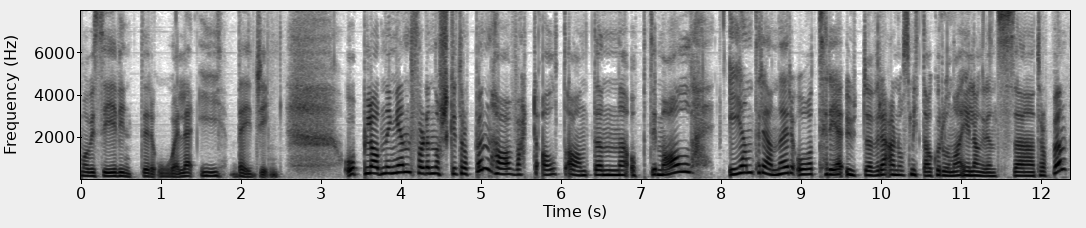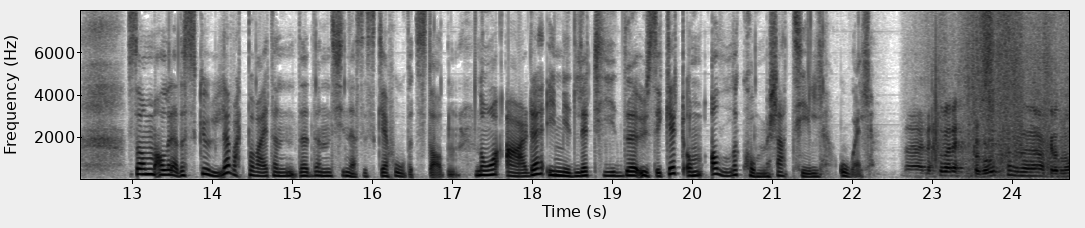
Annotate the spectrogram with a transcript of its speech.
må vi si, vinter-OL-et i Beijing. Oppladningen for den norske troppen har vært alt annet enn optimal. Én trener og tre utøvere er nå smitta av korona i langrennstroppen, som allerede skulle vært på vei til den kinesiske hovedstaden. Nå er det imidlertid usikkert om alle kommer seg til OL. Det er lett å være etterpåklok, men eh, akkurat nå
